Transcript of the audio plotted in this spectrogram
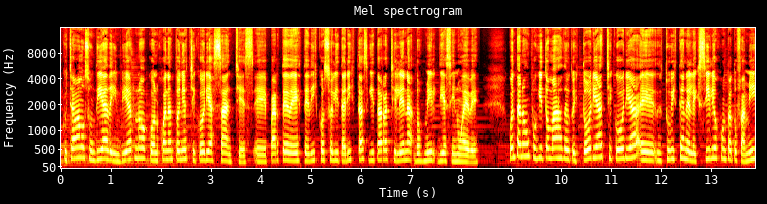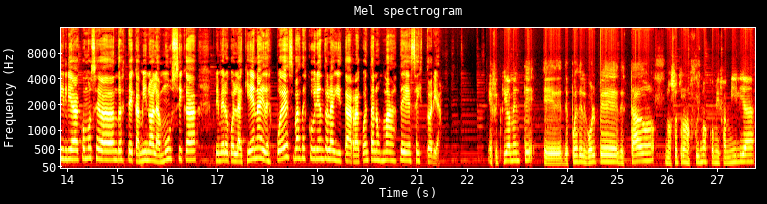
Escuchábamos un día de invierno con Juan Antonio Chicoria Sánchez, eh, parte de este disco Solitaristas Guitarra Chilena 2019. Cuéntanos un poquito más de tu historia, Chicoria. Eh, estuviste en el exilio junto a tu familia. ¿Cómo se va dando este camino a la música? Primero con la quena y después vas descubriendo la guitarra. Cuéntanos más de esa historia. Efectivamente, eh, después del golpe de Estado, nosotros nos fuimos con mi familia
